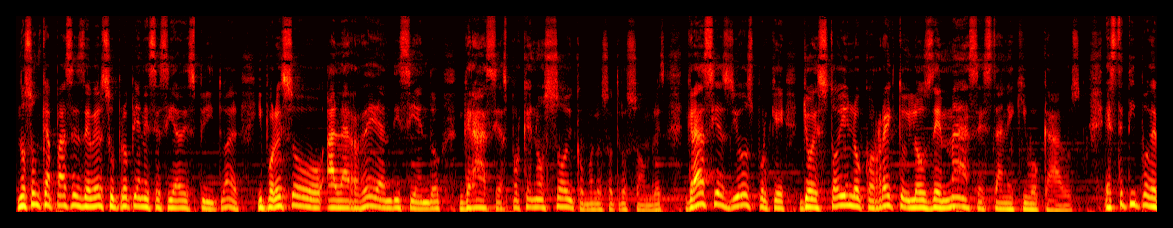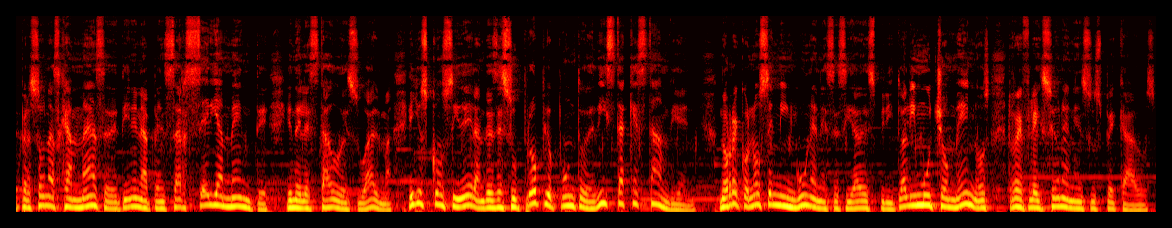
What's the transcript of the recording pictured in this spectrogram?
No son capaces de ver su propia necesidad espiritual y por eso alardean diciendo, gracias porque no soy como los otros hombres. Gracias Dios porque yo estoy en lo correcto y los demás están equivocados. Este tipo de personas jamás se detienen a pensar seriamente en el estado de su alma. Ellos consideran desde su propio punto de vista que están bien. No reconocen ninguna necesidad espiritual y mucho menos reflexionan en sus pecados.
